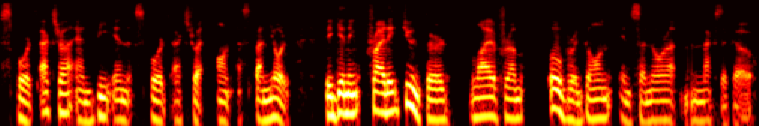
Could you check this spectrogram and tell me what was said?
Sports Extra and beIN Sports Extra on Espanol, beginning Friday, June 3rd, live from Obregon in Sonora, Mexico.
